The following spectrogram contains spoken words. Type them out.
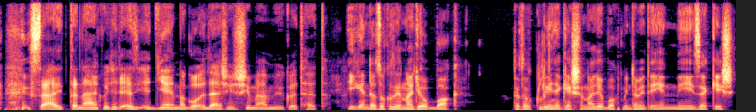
szállítanák, hogy egy, egy ilyen megoldás is simán működhet. Igen, de azok azért nagyobbak. Tehát azok lényegesen nagyobbak, mint amit én nézek, és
